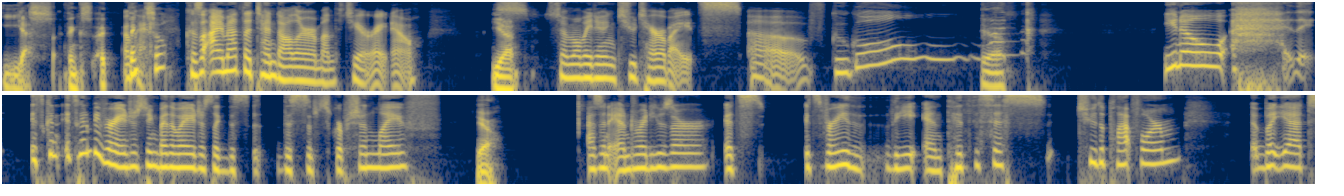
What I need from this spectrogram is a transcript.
Yes, I think so. I think Okay. so. Because I'm at the $10 a month tier right now. Yeah. So I'm only doing two terabytes of Google. Yeah. One. You know, it's gonna it's gonna be very interesting. By the way, just like this this subscription life. Yeah. As an Android user, it's it's very the antithesis to the platform. But yet,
